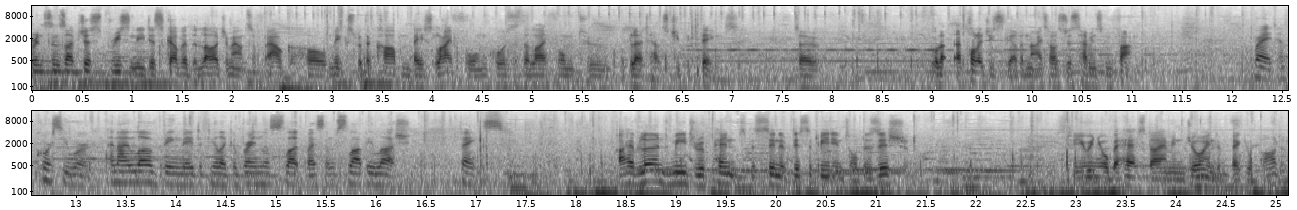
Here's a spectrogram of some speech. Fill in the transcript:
For instance, I've just recently discovered that large amounts of alcohol mixed with a carbon based life form causes the life form to blurt out stupid things. So, well, apologies the other night, I was just having some fun. Right, of course you were. And I love being made to feel like a brainless slut by some sloppy lush. Thanks. I have learned me to repent the sin of disobedient opposition. To you in your behest, I am enjoined and beg your pardon.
